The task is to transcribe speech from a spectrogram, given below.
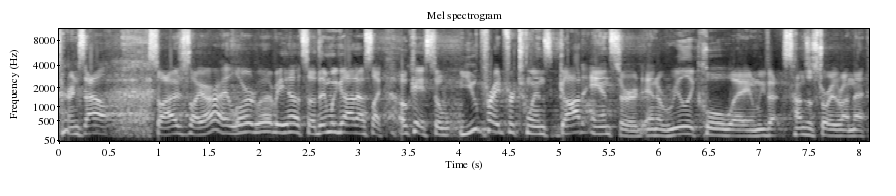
Turns out. So I was just like, all right, Lord, whatever you know. So then we got, I was like, okay, so you prayed for twins. God answered in a really cool way, and we've got tons of stories around that.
